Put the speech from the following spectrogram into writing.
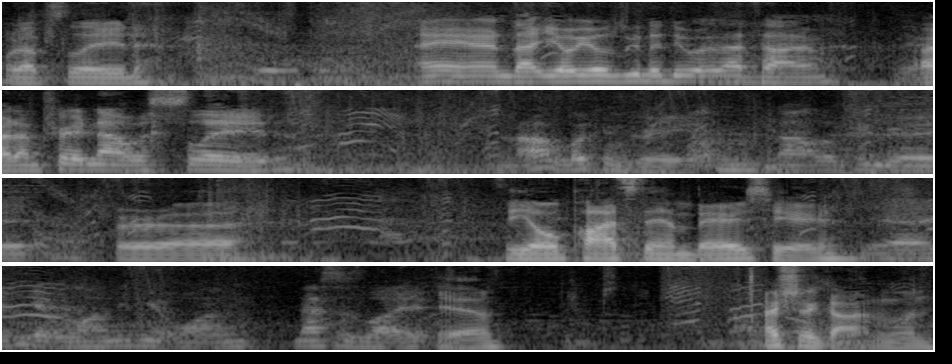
What up, Slade? And that yo-yo's gonna do it that time. All right, I'm trading out with Slade. Not looking great Not looking great. for uh, the old Potsdam Bears here. Yeah, you can get one. You can get one. Ness is light. Yeah. I should have gotten one.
